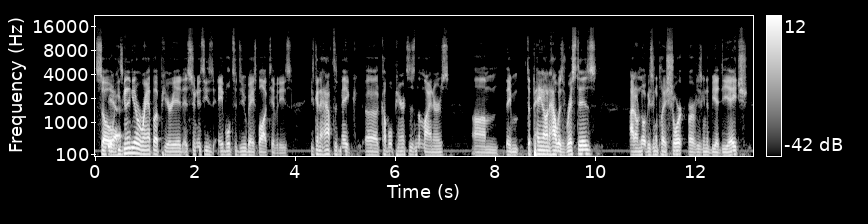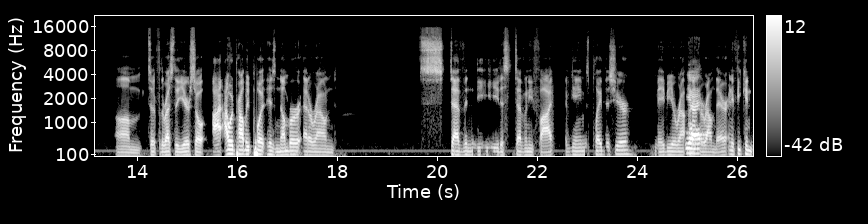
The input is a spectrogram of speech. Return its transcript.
So yeah. he's going to need a ramp up period as soon as he's able to do baseball activities. He's going to have to make a couple appearances in the minors. Um, they depending on how his wrist is, I don't know if he's going to play short or if he's going to be a DH um, to for the rest of the year. So I, I would probably put his number at around seventy to seventy-five games played this year, maybe around yeah. around there. And if he can,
